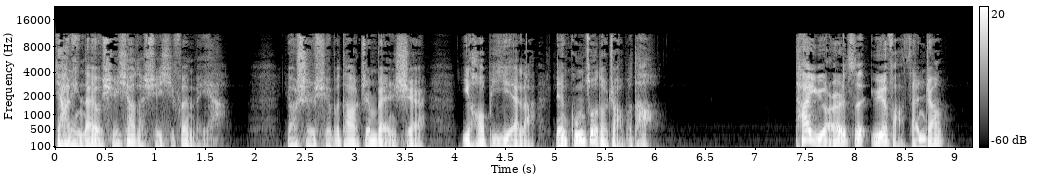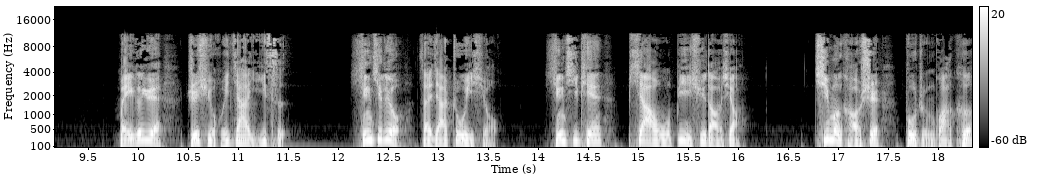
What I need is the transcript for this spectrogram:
家里哪有学校的学习氛围呀？要是学不到真本事。以后毕业了，连工作都找不到。他与儿子约法三章：每个月只许回家一次，星期六在家住一宿，星期天下午必须到校，期末考试不准挂科。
